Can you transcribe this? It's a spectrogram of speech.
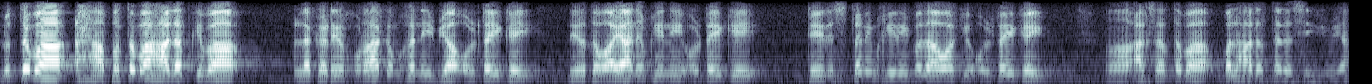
نو تبا په تبا حالت کې با لکه ډېر خوراک هم خني بیا الټي کوي ډېر دوايان هم خني الټي کوي ډېر ستن هم خني په داوا کې الټي کوي اکثر تبا بل حالت ته رسیږي بیا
